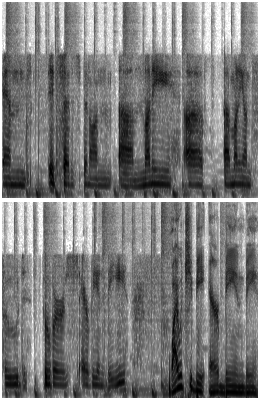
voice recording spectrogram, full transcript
and it said it's been on um, money, uh, uh, money on food, Ubers, Airbnb. Why would she be Airbnb?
